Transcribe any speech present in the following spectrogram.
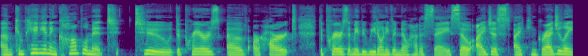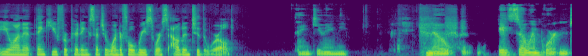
um, companion and complement to, to the prayers of our heart, the prayers that maybe we don't even know how to say. So I just, I congratulate you on it. Thank you for putting such a wonderful resource out into the world. Thank you, Amy. You know, it's so important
